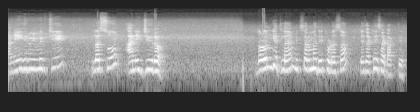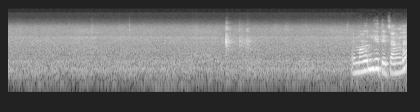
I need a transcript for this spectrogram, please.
आणि हिरवी मिरची लसूण आणि जिरं. दळून घेतलं मिक्सरमध्ये थोडंसं त्याचा ठेसा टाकते. मळून घेते चांगलं.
